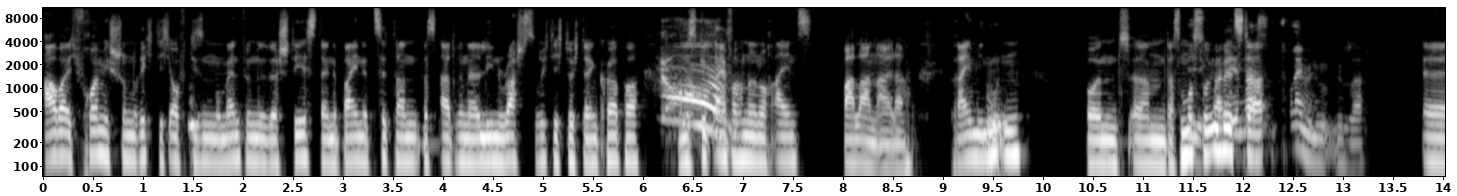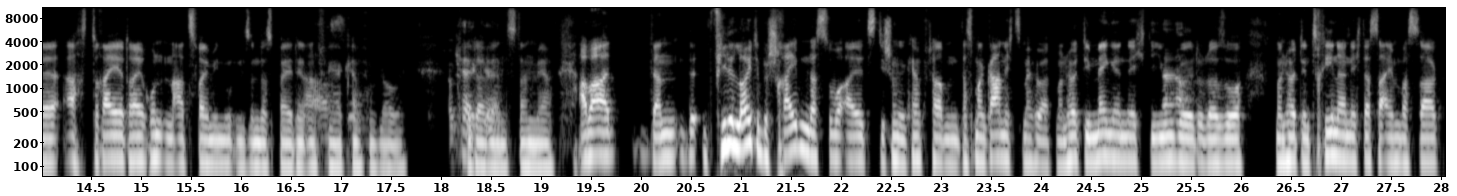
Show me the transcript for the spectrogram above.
aber ich freue mich schon richtig auf diesen Moment, wenn du da stehst, deine Beine zittern, das Adrenalin rusht so richtig durch deinen Körper. Und es gibt einfach nur noch eins, ballern, Alter. Drei Minuten. Und ähm, das muss so übelst da. hast du zwei Minuten gesagt. Äh, ach, drei, drei Runden, a zwei Minuten sind das bei den Anfängerkämpfen, glaube ich. Okay, Später okay. werden es dann mehr. Aber dann, viele Leute beschreiben das so, als die schon gekämpft haben, dass man gar nichts mehr hört. Man hört die Menge nicht, die Ja. jubelt oder so. Man hört den Trainer nicht, dass er einem was sagt.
